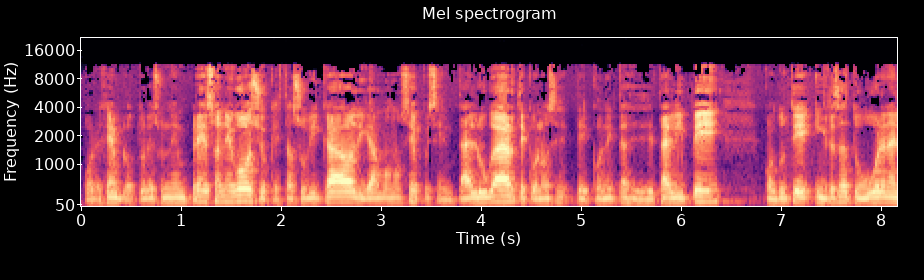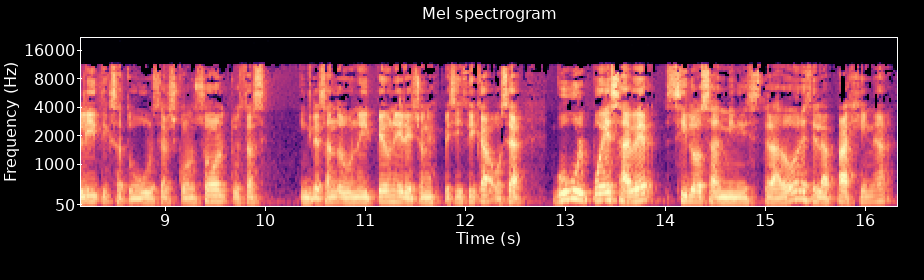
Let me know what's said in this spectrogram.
Por ejemplo, tú eres una empresa o negocio que estás ubicado, digamos, no sé, pues en tal lugar, te, conoce, te conectas desde tal IP, cuando tú te ingresas a tu Google Analytics, a tu Google Search Console, tú estás ingresando de una IP, una dirección específica, o sea, Google puede saber si los administradores de la página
